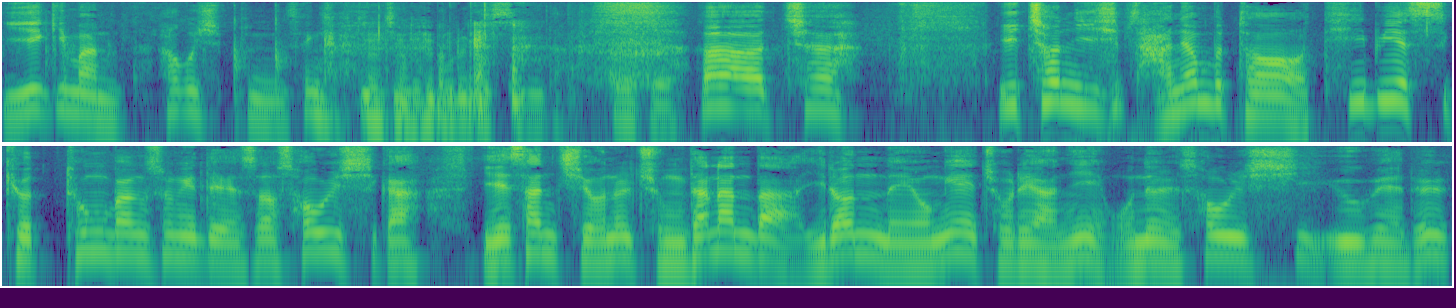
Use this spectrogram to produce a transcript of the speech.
이 얘기만 하고 싶은 생각인지는 모르겠습니다. 아, 자. 2024년부터 TBS 교통방송에 대해서 서울시가 예산 지원을 중단한다. 이런 내용의 조례안이 오늘 서울시 의회를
